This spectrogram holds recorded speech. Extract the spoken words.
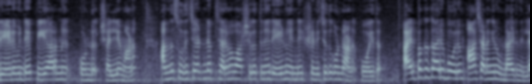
രേണുവിന്റെ പി ആറിന് കൊണ്ട് ശല്യമാണ്. അന്ന് സുധിച്ചേട്ടന്റെ ചരമവാർഷികത്തിന് രേണു എന്നെ ക്ഷണിച്ചതുകൊണ്ടാണ് പോയത്. അയൽപ്പക്കക്കാർ പോലും ആ ചടങ്ങിന് ഉണ്ടായിരുന്നില്ല.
